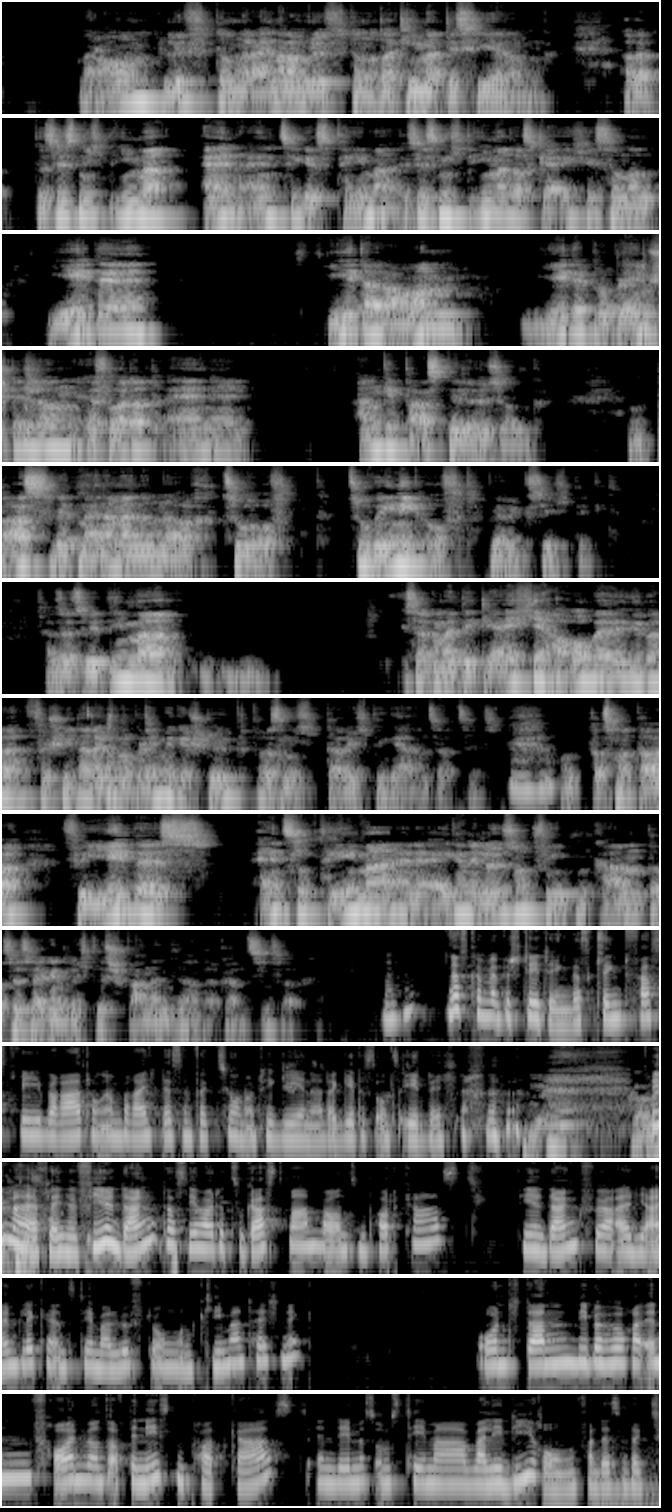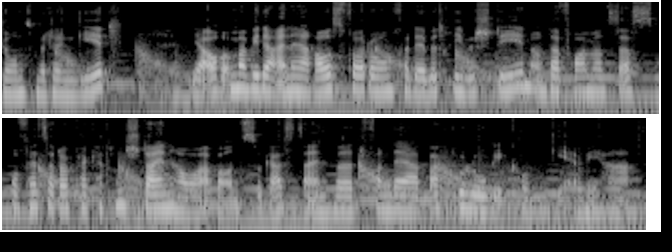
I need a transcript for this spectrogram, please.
Raumlüftung, Reinraumlüftung oder Klimatisierung. Aber das ist nicht immer ein einziges Thema, es ist nicht immer das gleiche, sondern jede, jeder Raum, jede Problemstellung erfordert eine angepasste Lösung. Und das wird meiner Meinung nach zu oft, zu wenig oft berücksichtigt. Also es wird immer ich sage mal, die gleiche Haube über verschiedene Probleme gestülpt, was nicht der richtige Ansatz ist. Mhm. Und dass man da für jedes Einzelthema eine eigene Lösung finden kann, das ist eigentlich das Spannende an der ganzen Sache. Mhm. Das können wir bestätigen. Das klingt fast wie Beratung im Bereich Desinfektion und Hygiene. Da geht es uns ähnlich. Ja, Prima, Herr Flechel. Vielen Dank, dass Sie heute zu Gast waren bei uns im Podcast. Vielen Dank für all die Einblicke ins Thema Lüftung und Klimatechnik. Und dann, liebe HörerInnen, freuen wir uns auf den nächsten Podcast, in dem es ums Thema Validierung von Desinfektionsmitteln geht. Ja, auch immer wieder eine Herausforderung, vor der Betriebe stehen. Und da freuen wir uns, dass Professor Dr. Katrin Steinhauer bei uns zu Gast sein wird von der Baktologikum GmbH.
